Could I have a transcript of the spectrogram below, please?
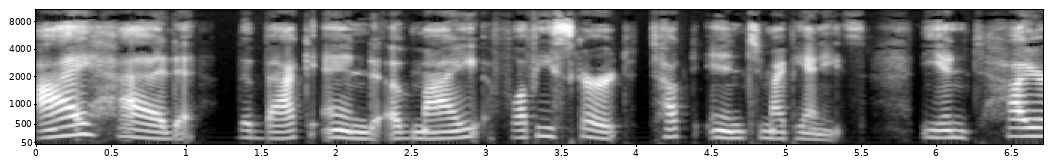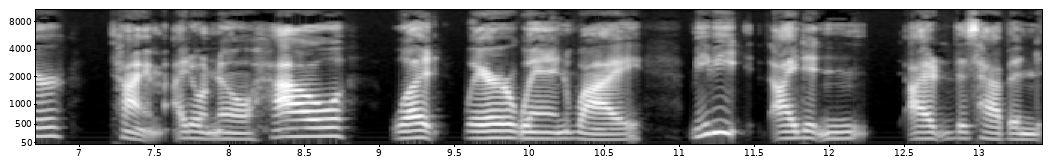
I had the back end of my fluffy skirt tucked into my panties the entire time. I don't know how, what, where, when, why. Maybe I didn't I this happened,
